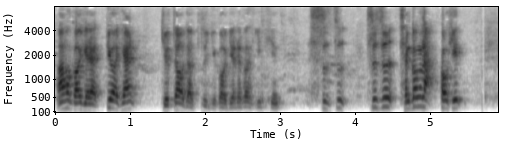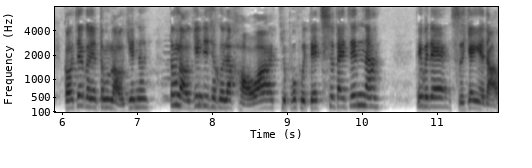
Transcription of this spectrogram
然后搞起来，第二天就照着自己搞的那个进行试制，试制成功了，高兴。搞这个要动脑筋呢，动脑筋的时候呢好啊，就不会得痴呆症呐，对不对？时间也到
